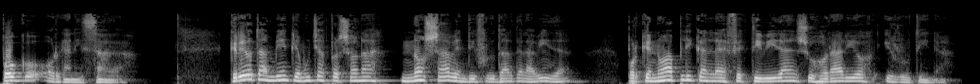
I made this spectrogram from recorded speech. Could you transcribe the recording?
poco organizadas. Creo también que muchas personas no saben disfrutar de la vida porque no aplican la efectividad en sus horarios y rutinas.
